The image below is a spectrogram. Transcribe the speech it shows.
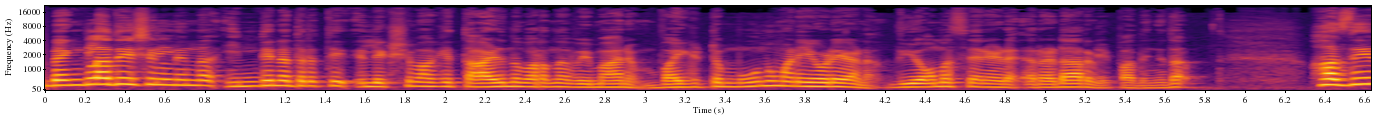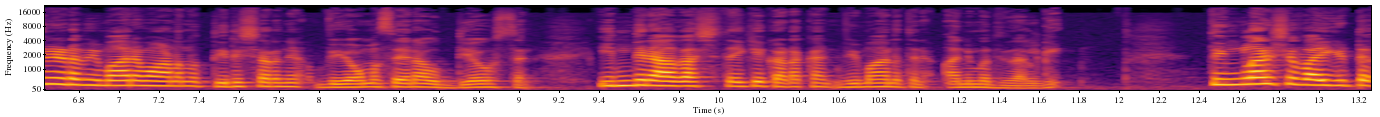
ബംഗ്ലാദേശിൽ നിന്ന് ഇന്ത്യൻ അതിർത്തി ലക്ഷ്യമാക്കി താഴ്ന്നു പറന്ന വിമാനം വൈകിട്ട് മൂന്ന് മണിയോടെയാണ് വ്യോമസേനയുടെ റഡാറിൽ പതിഞ്ഞത്. ഹസീനയുടെ വിമാനമാണെന്ന് തിരിച്ചറിഞ്ഞ വ്യോമസേന ഉദ്യോഗസ്ഥൻ ഇന്ത്യൻ ആകാശത്തേക്ക് കടക്കാൻ വിമാനത്തിന് അനുമതി നൽകി. തിങ്കളാഴ്ച വൈകിട്ട്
